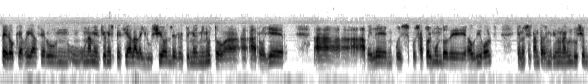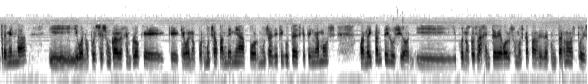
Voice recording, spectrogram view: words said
pero querría hacer una mención especial a la ilusión desde el primer minuto, a, a, Roger, a, a, Belén, pues, pues a todo el mundo de Gaudí Golf, que nos están transmitiendo una ilusión tremenda y, bueno, pues es un claro ejemplo que, que, bueno, por mucha pandemia, por muchas dificultades que tengamos, cuando hay tanta ilusión y, bueno, pues la gente de Gol somos capaces de juntarnos, pues,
